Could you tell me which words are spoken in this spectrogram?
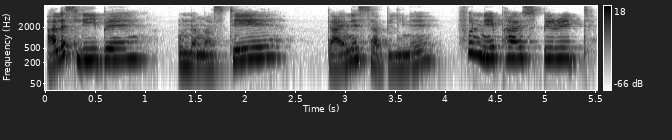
Alles Liebe und Namaste, deine Sabine von Nepal Spirit.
